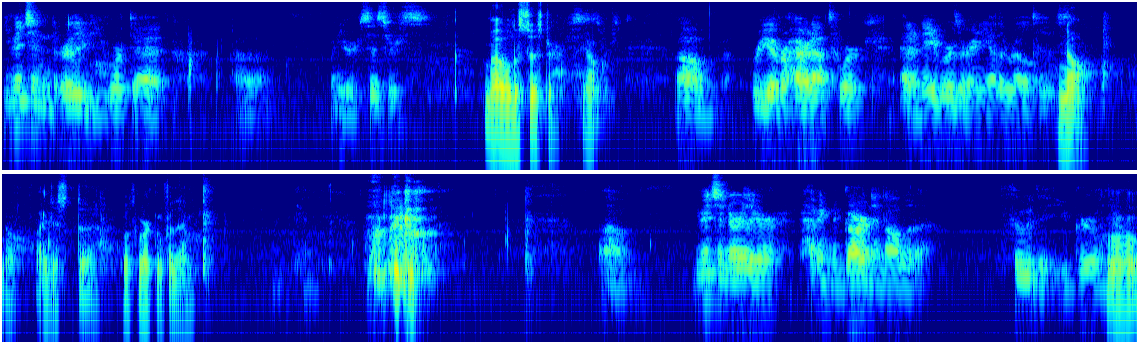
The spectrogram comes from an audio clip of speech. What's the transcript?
You mentioned earlier you worked at uh, one of your sisters. My oldest sister. Yeah. Um, were you ever hired out to work at a neighbor's or any other relatives? No, no. I just uh, was working for them. Um, you mentioned earlier having the garden and all the food that you grew in there. hmm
